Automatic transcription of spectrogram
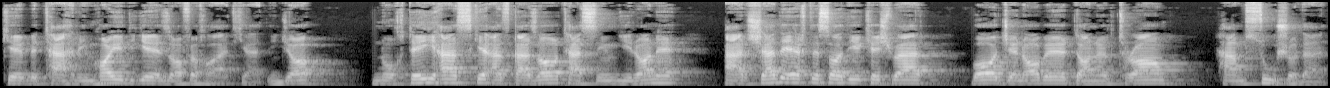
که به تحریم های دیگه اضافه خواهد کرد. اینجا نقطه ای هست که از قضا تصمیم گیران ارشد اقتصادی کشور با جناب دانالد ترامپ همسو شدند.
